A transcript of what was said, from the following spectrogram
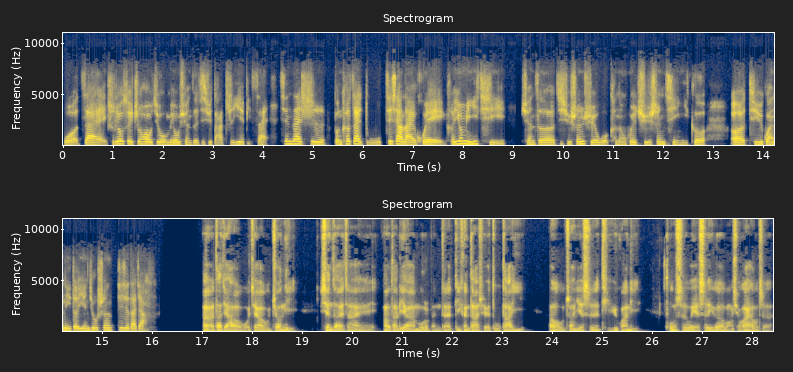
我在十六岁之后就没有选择继续打职业比赛，现在是本科在读，接下来会和优米一起选择继续升学，我可能会去申请一个呃体育管理的研究生，谢谢大家。呃，大家好，我叫 Johnny，现在在澳大利亚墨尔本的迪肯大学读大一，然后专业是体育管理，同时我也是一个网球爱好者，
